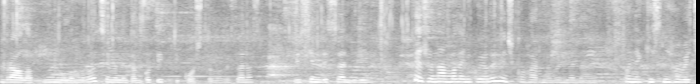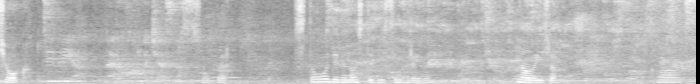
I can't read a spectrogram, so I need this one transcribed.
брала в минулому році, вони там копійки коштували. Зараз 82. Теж на маленьку ялиночку гарно виглядає. Вон якийсь сніговичок. Супер. 198 гривень. На лижах. Клас.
